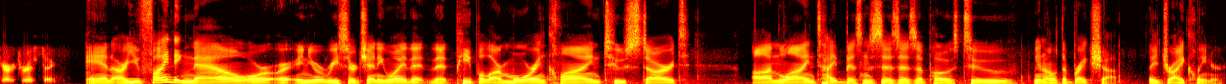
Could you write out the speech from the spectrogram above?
characteristic. And are you finding now, or, or, in your research anyway, that, that people are more inclined to start online type businesses as opposed to, you know, the brake shop, the dry cleaner?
